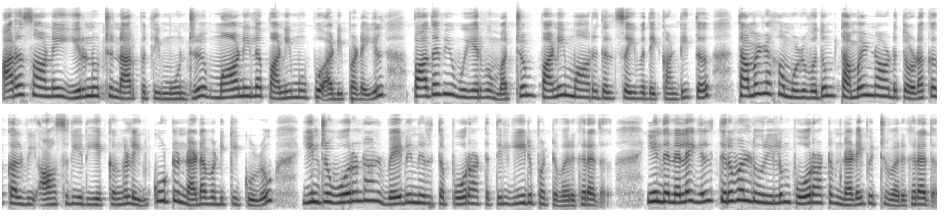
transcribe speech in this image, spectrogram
அரசாணை இருநூற்று நாற்பத்தி மூன்று மாநில பணிமூப்பு அடிப்படையில் பதவி உயர்வு மற்றும் பணி மாறுதல் செய்வதை கண்டித்து தமிழகம் முழுவதும் தமிழ்நாடு தொடக்க கல்வி ஆசிரியர் இயக்கங்களின் கூட்டு நடவடிக்கை குழு இன்று ஒருநாள் வேலைநிறுத்த போராட்டத்தில் ஈடுபட்டு வருகிறது. இந்த நிலையில் திருவள்ளூரிலும் போராட்டம் நடைபெற்று வருகிறது.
